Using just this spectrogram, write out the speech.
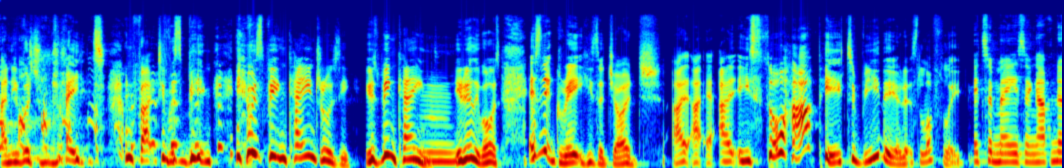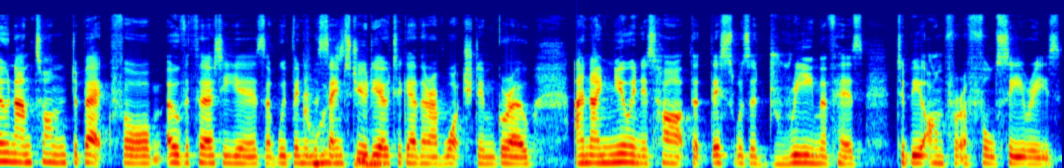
and he was right. In fact, he was being he was being kind, Rosie. He was being kind. Mm. He really was. Isn't it great? He's a judge. I, I, I, he's so happy to be there. It's lovely. It's amazing. I've known Anton Du Beke for over 30 years. We've been in the same studio together. I've watched him grow. And I knew in his heart that this was a dream of his to be on for a full series.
